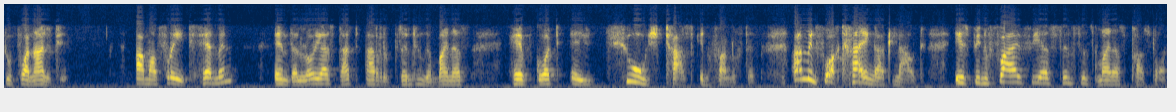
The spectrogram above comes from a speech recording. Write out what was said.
to finality, I'm afraid Herman and the lawyers that are representing the miners have got a huge task in front of them. I mean, for crying out loud, it's been five years since these miners passed on.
